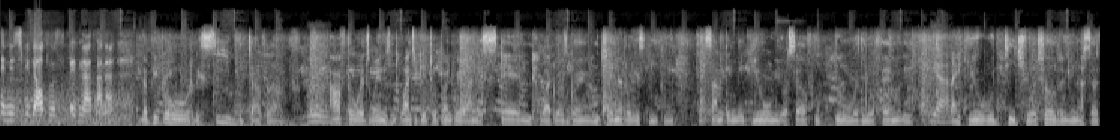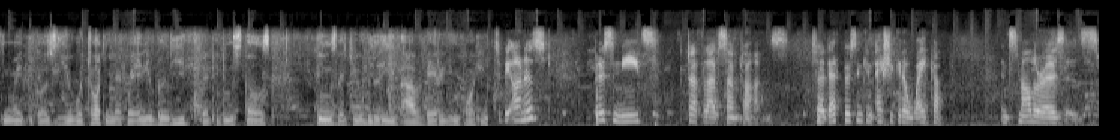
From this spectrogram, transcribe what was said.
it needs to be dealt with in that manner. the people who receive the tough love afterwards when once you get to a point where you understand what was going on generally speaking it's something that you yourself would do with your family Yeah. like you would teach your children in a certain way because you were taught in that way and you believe that it instills things that you believe are very important to be honest, person needs tough love sometimes. So that person can actually get a wake up and smell the roses,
